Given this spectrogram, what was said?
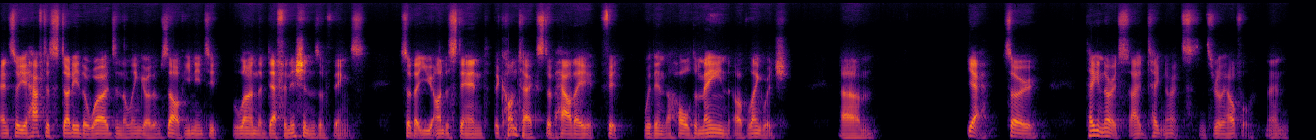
And so you have to study the words and the lingo themselves. You need to learn the definitions of things so that you understand the context of how they fit within the whole domain of language. Um, yeah, so taking notes, I take notes. It's really helpful. And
